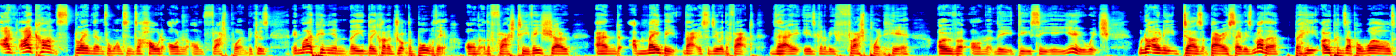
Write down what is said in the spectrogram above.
I, I can't blame them for wanting to hold on on Flashpoint because, in my opinion, they, they kind of dropped the ball with it on the Flash TV show, and uh, maybe that is to do with the fact that it is going to be Flashpoint here over on the DCEU, which not only does Barry save his mother, but he opens up a world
